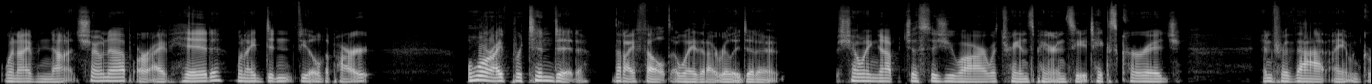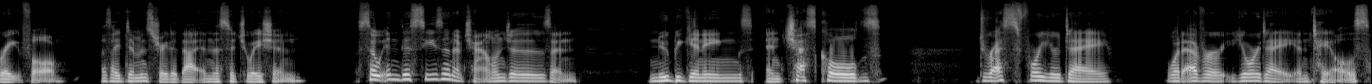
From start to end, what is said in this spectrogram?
when I've not shown up or I've hid when I didn't feel the part, or I've pretended that I felt a way that I really didn't. Showing up just as you are with transparency takes courage. And for that, I am grateful as I demonstrated that in this situation. So, in this season of challenges and new beginnings and chest colds, dress for your day whatever your day entails.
